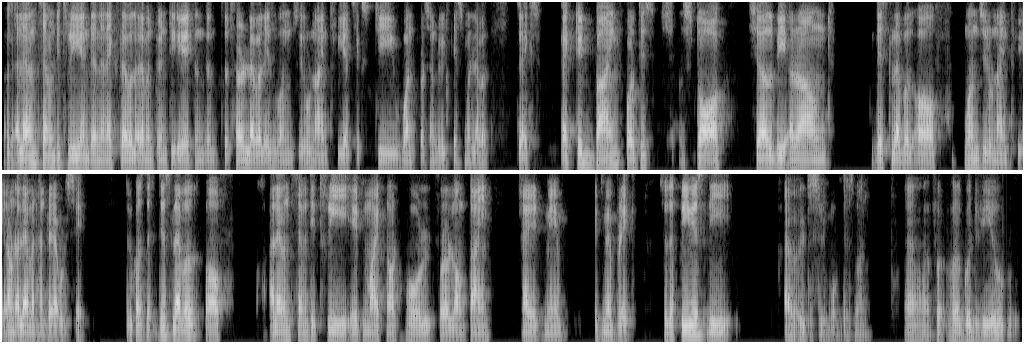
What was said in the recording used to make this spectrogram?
Okay, 1173 and then the next level 1128 and then the third level is 1093 at 61 percent retracement level. So expected buying for this stock shall be around this level of 1093 around 1100 i would say. Because the, this level of 1173 it might not hold for a long time and it may it may break. So the previously i will just remove this one uh, for, for a good view.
